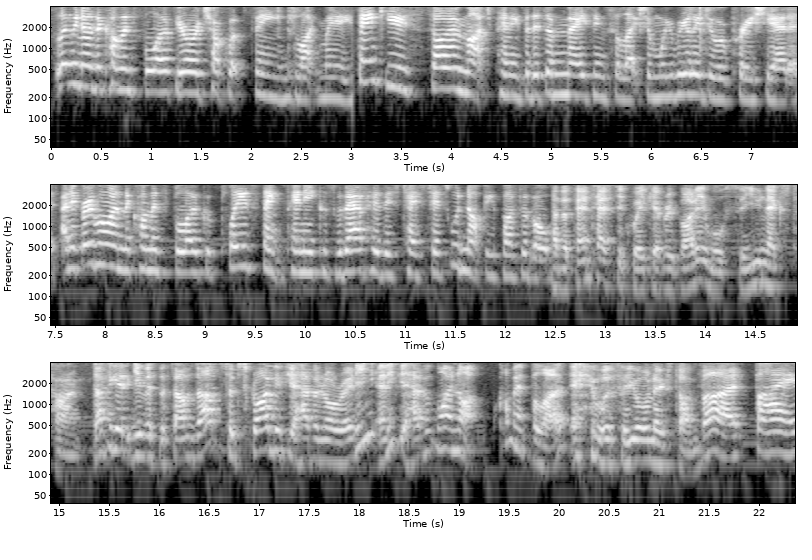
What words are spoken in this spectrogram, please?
let me know in the comments below if you're a chocolate fiend like me. Thank you so much, Penny, for this amazing selection. We really do appreciate it. And if everyone in the comments below could please thank Penny, because without her, this taste test would not be possible. Have a fantastic week, everybody, and we'll see you next time. Don't forget to give us the thumbs up, subscribe if you haven't already, and if you haven't, why not? Comment below, and we'll see you all next time. Bye. Bye.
